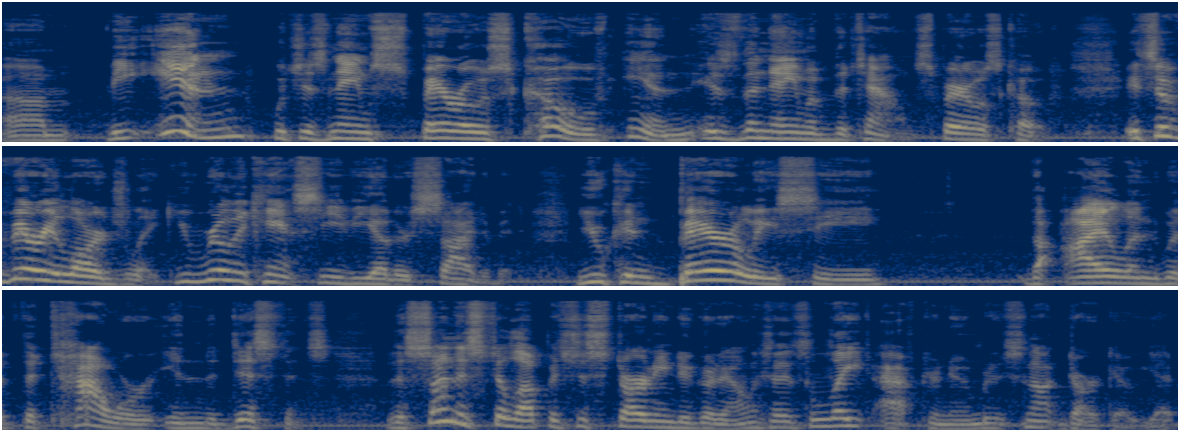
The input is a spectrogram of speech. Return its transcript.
Um, the inn, which is named Sparrow's Cove Inn, is the name of the town, Sparrow's Cove. It's a very large lake. You really can't see the other side of it. You can barely see the island with the tower in the distance. The sun is still up, it's just starting to go down. Like I said, it's late afternoon, but it's not dark out yet.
